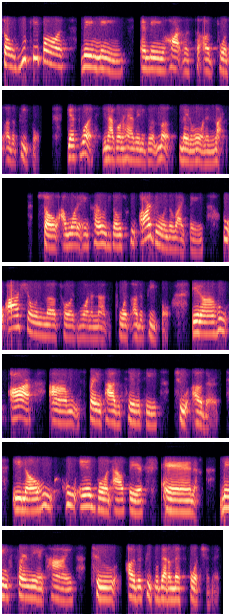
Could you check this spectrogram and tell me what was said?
So you keep on being mean and being heartless to uh, towards other people. Guess what? You're not going to have any good luck later on in life. So I want to encourage those who are doing the right thing, who are showing love towards one another, towards other people, you know, who are um, spreading positivity to others, you know, who who is going out there and being friendly and kind to other people that are less fortunate.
